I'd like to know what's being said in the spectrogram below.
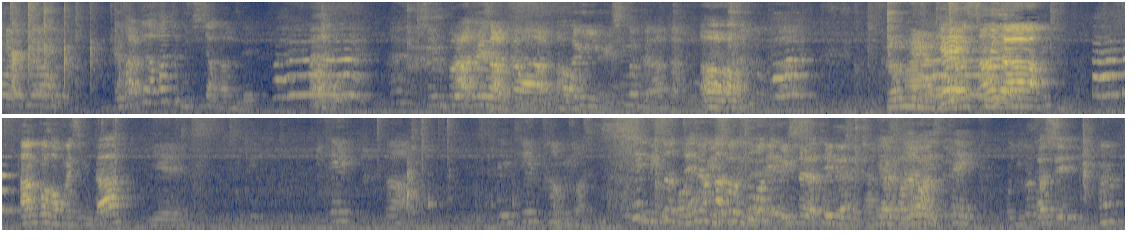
오케이 오케이. 하트 하트 붙이지 않았는데. 아, 그래서 아까 형이 그 신경 변한다고. 어. 그렇네요. 오케이. 그렇습니다 다음 거 가보겠습니다 예. 테이프가 테이프 테이프가 없는 것 같습니다. 테이프 있었는데? 테이프 아까 있었는데. 테이프 있어요. 테이프. 잠시만요. 야 가져와 테이프. 다시. 응?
